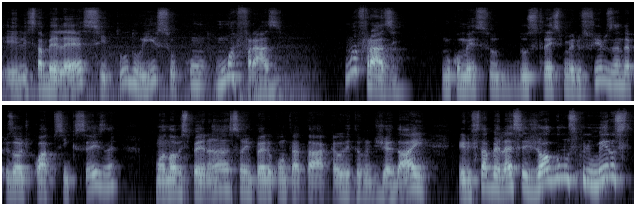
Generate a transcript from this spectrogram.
ele estabelece tudo isso com uma frase. Uma frase. No começo dos três primeiros filmes, né, do episódio 4, 5 e 6, né? Uma Nova Esperança, o Império Contra-Ataca o Retorno de Jedi, ele estabelece joga nos primeiros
